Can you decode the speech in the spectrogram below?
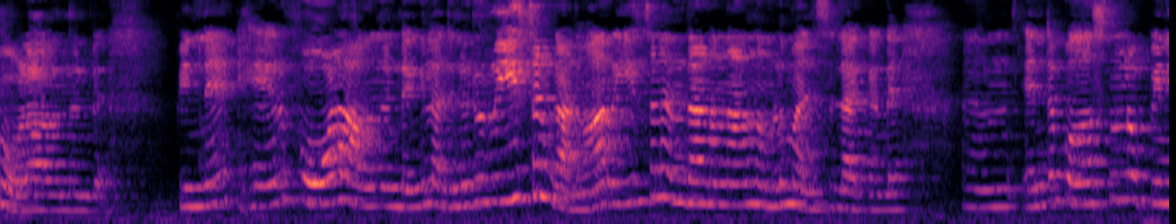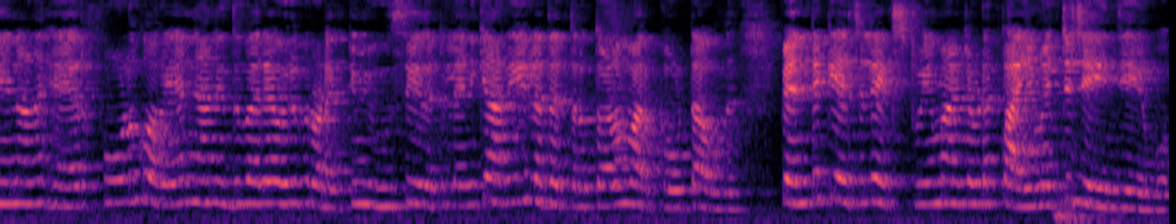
ഫോളോ ആവുന്നുണ്ട്. പിന്നെ ഹെയർ ഫോൾ ആവുന്നുണ്ടെങ്കിൽ അതിനൊരു റീസൺ കാണും. ആ റീസൺ എന്താണെന്നാണ് നമ്മൾ മനസ്സിലാക്കേണ്ടത്. ഉം, എന്റെ പേഴ്സണൽ ഒപ്പീനിയൻ ആണ് ഹെയർ ഫോൾ കുറയാൻ ഞാൻ ഇതുവരെ ഒരു പ്രൊഡക്റ്റും യൂസ് ചെയ്തിട്ടില്ല. എനിക്ക് അറിയില്ല അത് എത്രത്തോളം വർക്കൗട്ട് ആവുന്നു. ഇപ്പൊ എന്റെ കേസിൽ എക്സ്ട്രീം ആയിട്ട് ഇവിടെ ക്ലൈമറ്റ് ചേഞ്ച് ചെയ്യുമ്പോൾ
